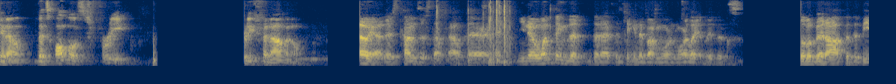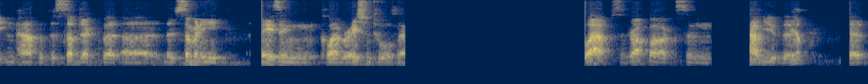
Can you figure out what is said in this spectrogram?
you know, that's almost free. Pretty phenomenal. Oh yeah, there's tons of stuff out there, and you know, one thing that that I've been thinking about more and more lately that's a little bit off of the beaten path of this subject, but uh, there's so many amazing collaboration tools now, Lapse and Dropbox and have you that Yep. that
